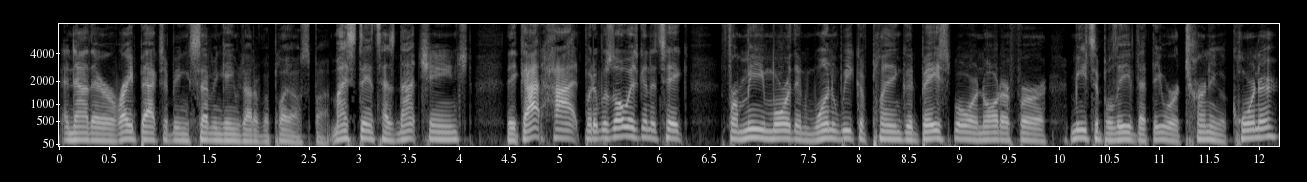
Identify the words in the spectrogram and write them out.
and now they're right back to being seven games out of a playoff spot. My stance has not changed. They got hot, but it was always going to take, for me, more than one week of playing good baseball in order for me to believe that they were turning a corner.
